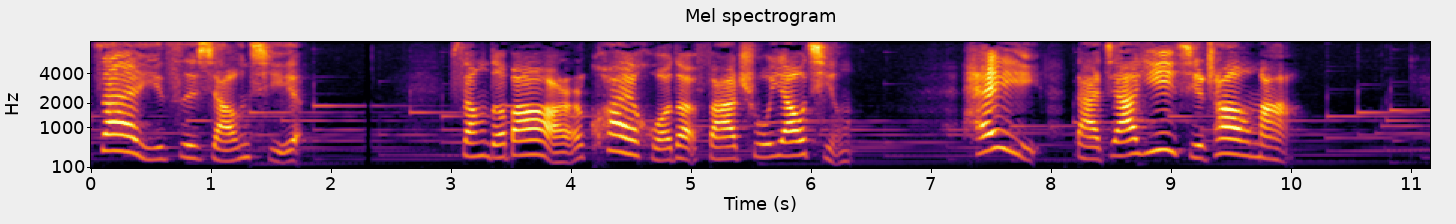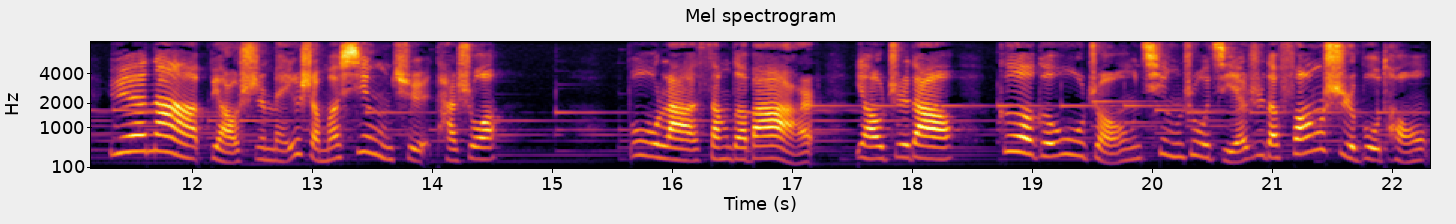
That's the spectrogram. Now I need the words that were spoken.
再一次响起。桑德巴尔快活地发出邀请：“嘿，大家一起唱嘛！”约纳表示没什么兴趣。他说：“不了，桑德巴尔，要知道。”各个物种庆祝节日的方式不同，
